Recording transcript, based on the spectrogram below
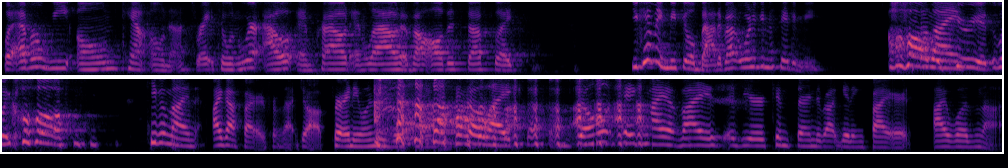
whatever we own can't own us right? So when we're out and proud and loud about all this stuff like you can't make me feel bad about it. What are you going to say to me? Oh like periods i'm like oh. Keep in mind i got fired from that job for anyone who's listening. So like don't take my advice if you're concerned about getting fired. I was not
